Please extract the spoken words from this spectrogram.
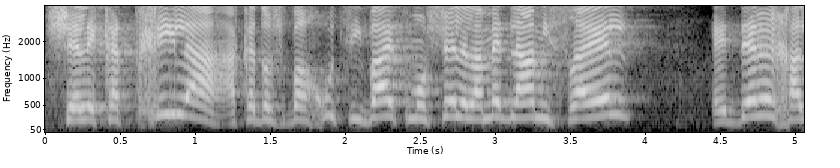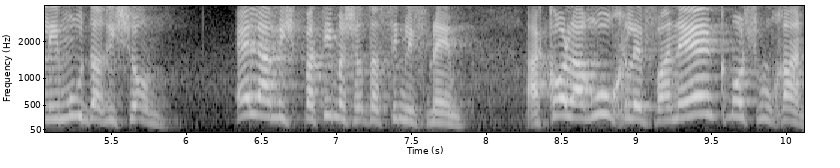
שלכתחילה הקדוש ברוך הוא ציווה את משה ללמד לעם ישראל את דרך הלימוד הראשון. אלה המשפטים אשר תשים לפניהם. הכל ערוך לפניהם כמו שולחן.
